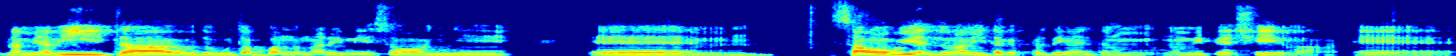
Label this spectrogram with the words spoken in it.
la mia vita, ho dovuto abbandonare i miei sogni, stavo vivendo una vita che praticamente non, non mi piaceva. E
